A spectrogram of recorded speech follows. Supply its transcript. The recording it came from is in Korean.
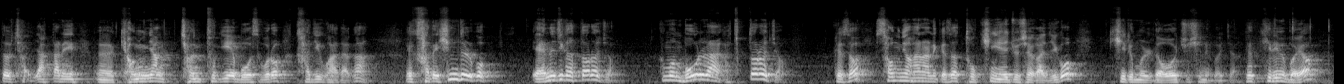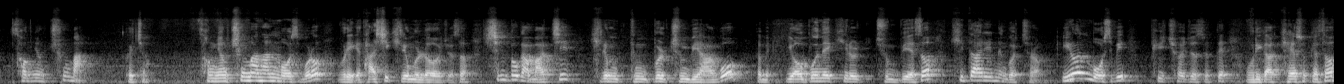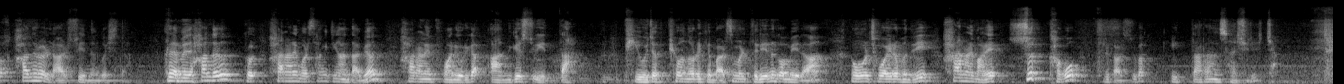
또 저- 약간의 어, 경량 전투기의 모습으로 가지고 가다가 가다 힘들고 에너지가 떨어져. 그러면 몰라가 쭉 떨어져. 그래서 성령 하나님께서 도킹해 주셔가지고 기름을 넣어 주시는 거죠. 그 기름이 뭐예요? 성령 충만. 그렇죠? 성령 충만한 모습으로 우리에게 다시 기름을 넣어줘서 신부가 마치 기름 등불 준비하고 그다음에 여분의 길을 준비해서 기다리는 것처럼 이런 모습이 비춰졌을 때 우리가 계속해서 하늘을 날 수 있는 것이다. 그러면 하늘은 하나님을 상징한다면 하나님 품 안에 우리가 안길 수 있다. 비유적 표현으로 이렇게 말씀을 드리는 겁니다. 오늘 저와 여러분들이 하나님 안에 쑥 하고 들어갈 수가 있다라는 사실이죠.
